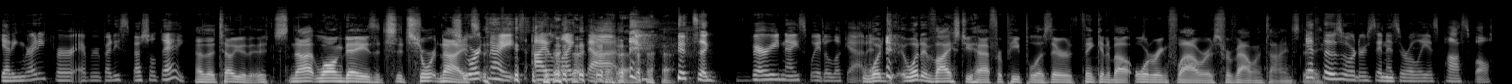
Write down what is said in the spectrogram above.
getting ready for everybody's special day. As I tell you, it's not long days; it's it's short nights. Short nights. I like that. it's a very nice way to look at it. What what advice do you have for people as they're thinking about ordering flowers for Valentine's Day? Get those orders in as early as possible.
